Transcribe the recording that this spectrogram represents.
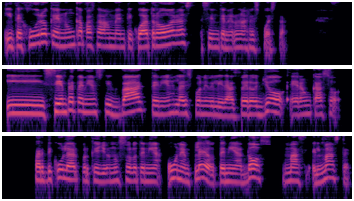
y te juro que nunca pasaban 24 horas sin tener una respuesta. Y siempre tenías feedback, tenías la disponibilidad, pero yo era un caso particular porque yo no solo tenía un empleo, tenía dos más el máster.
